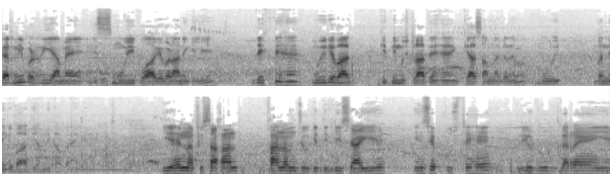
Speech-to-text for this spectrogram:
करनी पड़ रही है हमें इस मूवी को आगे बढ़ाने के लिए। देखते हैं मूवी के बाद कितनी मुश्किलातें हैं क्या सामना करने में मूवी बनने के बाद ही हम दिखा पाएँगे। ये है नफीसा खान। खानम जो कि दिल्ली से आई है इनसे पूछते हैं लीड रोल कर रहे हैं ये।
